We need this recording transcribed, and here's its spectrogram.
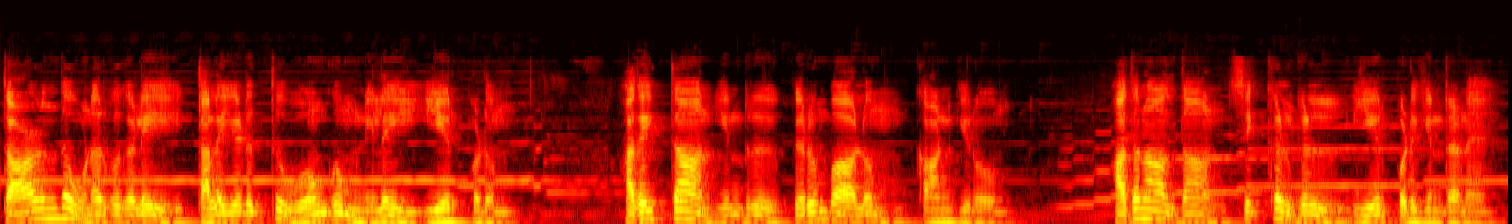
தாழ்ந்த உணர்வுகளே தலையெடுத்து ஓங்கும் நிலை ஏற்படும். அதைத்தான் இன்று பெரும்பாலும் காண்கிறோம். அதனால்தான் சிக்கல்கள் ஏற்படுகின்றன.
